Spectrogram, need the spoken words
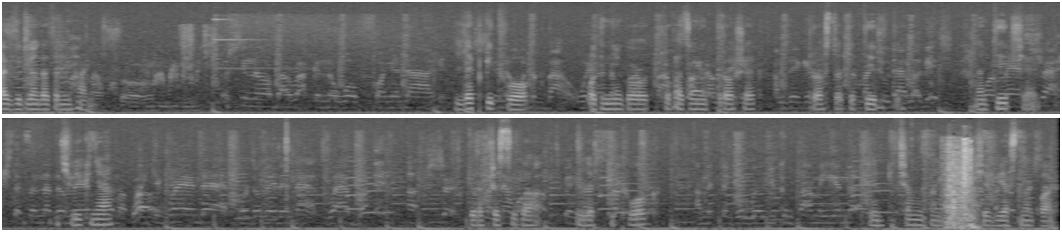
Tak wygląda ten mechanizm. Lepki tłok, od niego odprowadzony proszek prosto do dirtu. Na dircie dźwignia, która przesuwa lepki tłok, dzięki czemu znajduje się w jasnej głazie.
